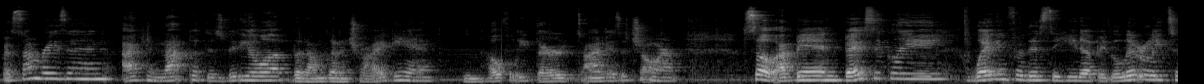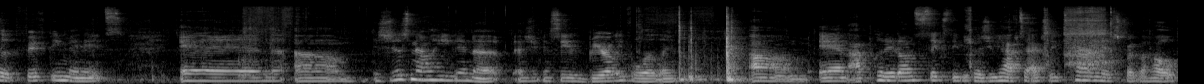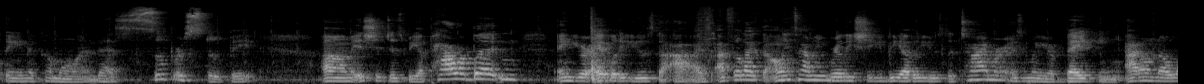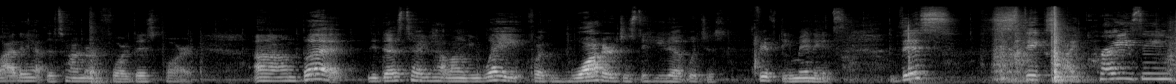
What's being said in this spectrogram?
For some reason, I cannot put this video up, but I'm going to try again. And hopefully third time is a charm. So I've been basically waiting for this to heat up. It literally took 50 minutes. And um, it's just now heating up. As you can see, it's barely boiling. Um, and I put it on 60 because you have to actually turn this for the whole thing to come on. That's super stupid. Um, it should just be a power button and you're able to use the eyes. I feel like the only time you really should be able to use the timer is when you're baking. I don't know why they have the timer for this part. Um, but it does tell you how long you wait for the water just to heat up, which is 50 minutes. This sticks like crazy.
